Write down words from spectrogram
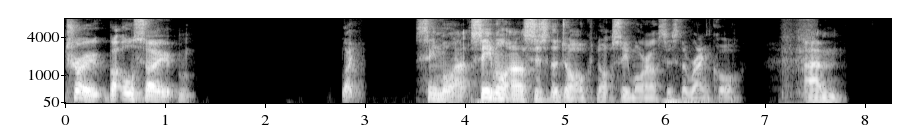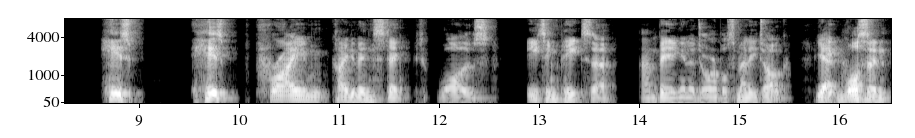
True, but also, like Seymour Seymour else is the dog, not Seymour else is the Rancor. Um, his his prime kind of instinct was eating pizza and being an adorable smelly dog. Yeah, It wasn't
